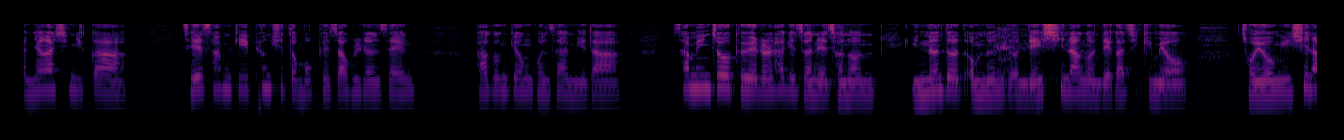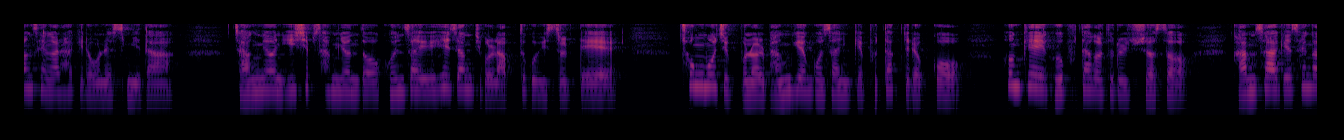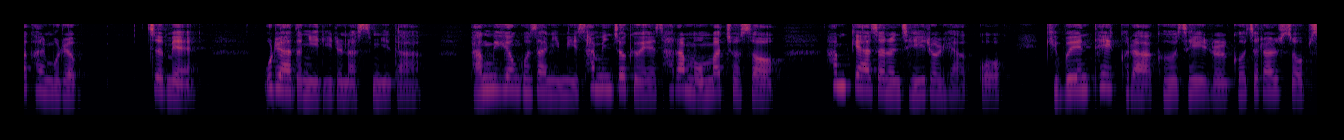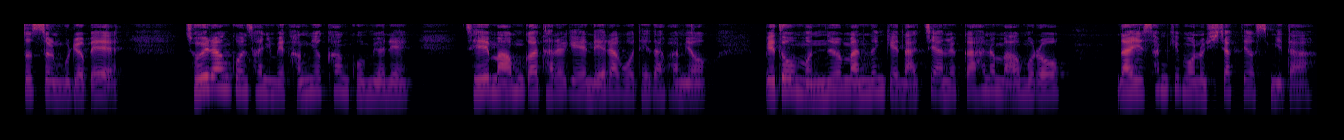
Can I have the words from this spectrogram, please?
안녕하십니까. 제3기 평시도 목회자 훈련생 박은경 권사입니다. 3인조 교회를 하기 전에 저는 있는 듯 없는 듯 내 신앙은 내가 지키며 조용히 신앙생활 하기를 원했습니다. 작년 23년도 권사회 회장직을 앞두고 있을 때에 총무 직분을 박미경 권사님께 부탁드렸고 흔쾌히 그 부탁을 들어주셔서 감사하게 생각할 무렵쯤에 우려하던 일이 일어났습니다. 박미경 권사님이 3인조 교회에 사람 못 맞춰서 함께 하자는 제의를 해왔고 기브앤테이크라 그 제의를 거절할 수 없었을 무렵에 조혜란 권사님의 강력한 고면에 제 마음과 다르게 내라고 대답하며 매도 먼저 맞는 게 낫지 않을까 하는 마음으로 나의 삼기모는 시작되었습니다.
